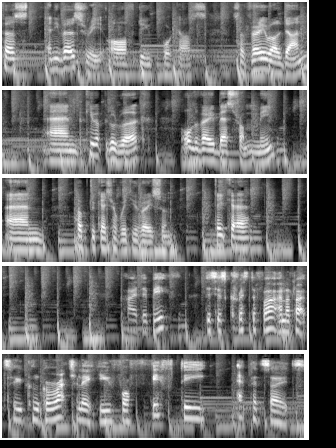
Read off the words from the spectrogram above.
first anniversary of doing podcasts. So very well done and keep up the good work. All the very best from me and hope to catch up with you very soon. Take care. Hi Debbie. This is Christopher, and I'd like to congratulate you for 50 episodes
